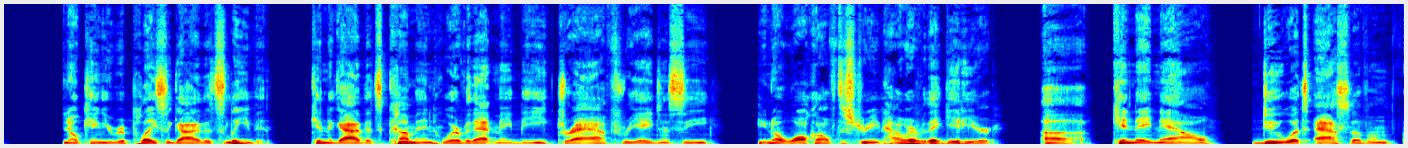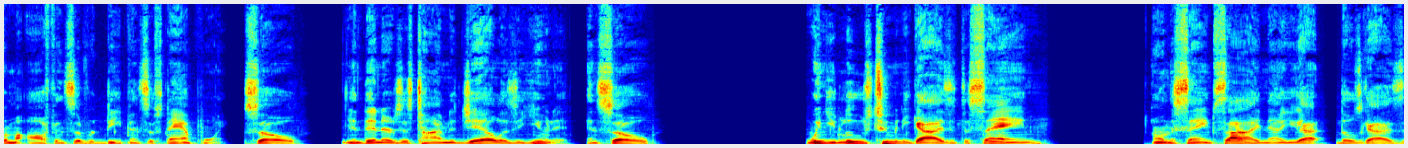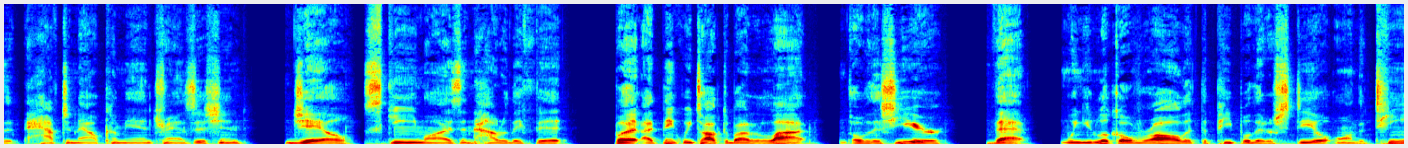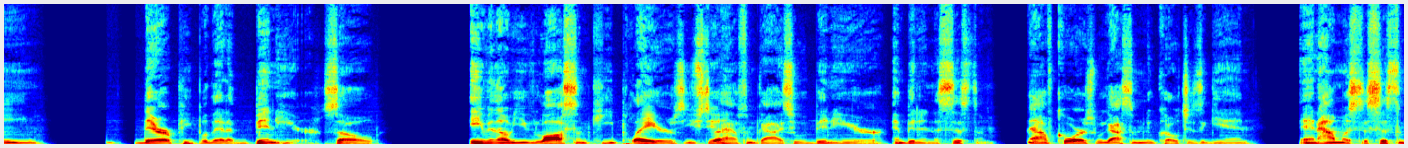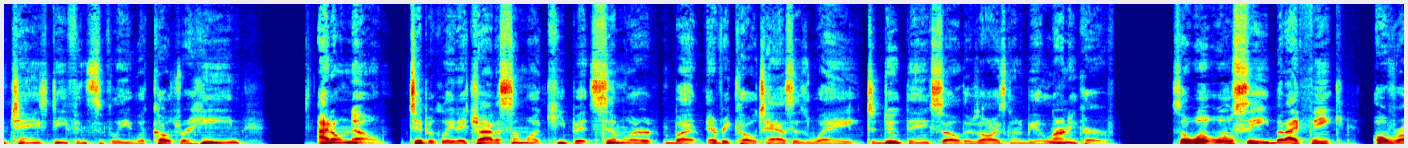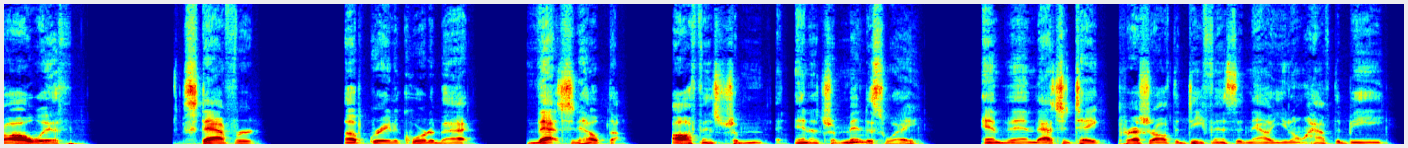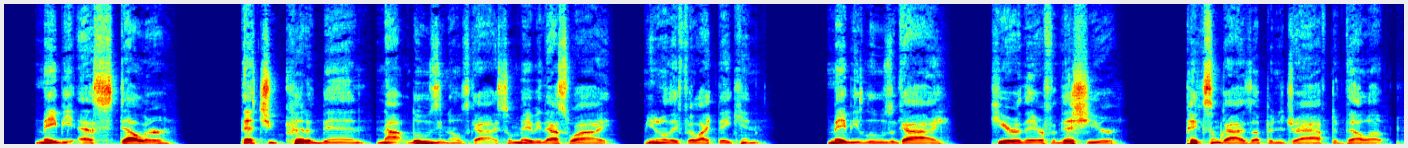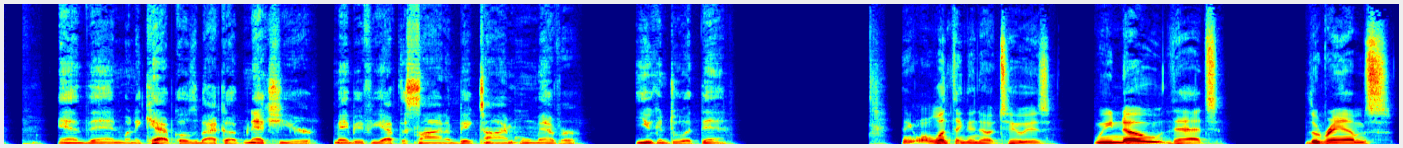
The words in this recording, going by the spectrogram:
You know, can you replace a guy that's leaving? Can the guy that's coming, whoever that may be, draft, free agency, you know, walk off the street, however they get here, uh, can they now do what's asked of them from an offensive or defensive standpoint? So, and then there's this time to gel as a unit. And so, when you lose too many guys at the same, on the same side, now you got those guys that have to now come in, transition, gel, scheme wise, and how do they fit. But I think we talked about it a lot over this year that when you look overall at the people that are still on the team, there are people that have been here. So even though you've lost some key players, you still have some guys who have been here and been in the system. Now, of course, we got some new coaches again, and how much the system changed defensively with Coach Raheem, I don't know. Typically, they try to somewhat keep it similar, but every coach has his way to do things, so there's always going to be a learning curve. So we'll we'll see, but I think overall with Stafford upgrade a quarterback, that should help the offense in a tremendous way. And then that should take pressure off the defense that now you don't have to be maybe as stellar that you could have been not losing those guys. So maybe that's why, you know, they feel like they can maybe lose a guy here or there for this year, pick some guys up in the draft, develop, and then when the cap goes back up next year, maybe if you have to sign a big time whomever, you can do it then. I think one thing to note too is we know that the Rams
